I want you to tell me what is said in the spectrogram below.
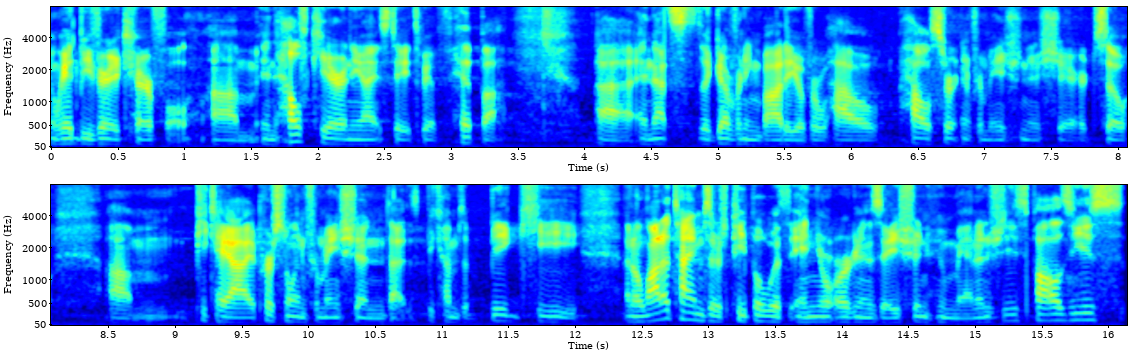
and we had to be very careful. Um, in healthcare in the United States, we have HIPAA, uh, and that's the governing body over how, how certain information is shared. So um, PKI, personal information, that becomes a big key. And a lot of times there's people within your organization who manage these policies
